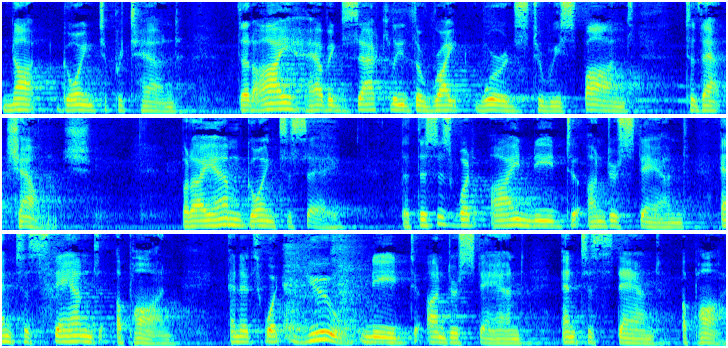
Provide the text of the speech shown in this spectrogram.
not going to pretend that I have exactly the right words to respond to that challenge. But I am going to say that this is what I need to understand and to stand upon and it's what you need to understand and to stand upon.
